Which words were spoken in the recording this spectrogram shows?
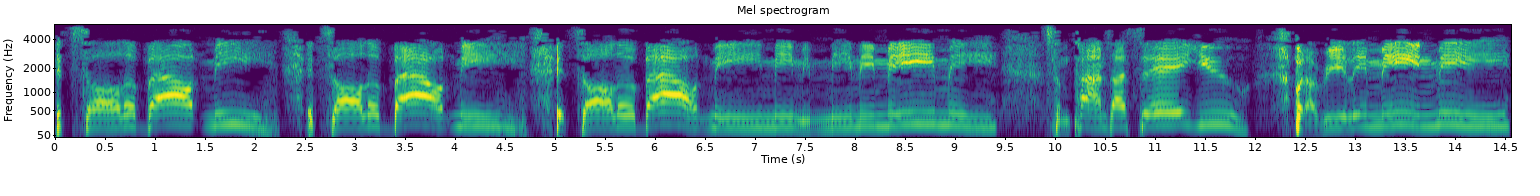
It's all about me. It's all about me. It's all about me. Me, me, me, me, me, me. Sometimes I say you, but I really mean me.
